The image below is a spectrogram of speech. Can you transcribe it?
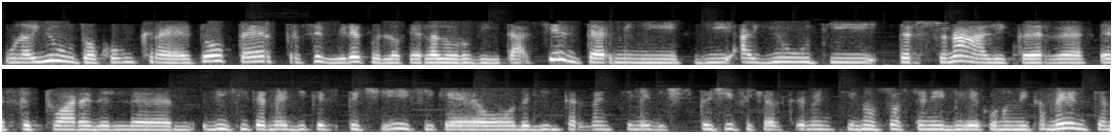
un aiuto concreto per proseguire quello che è la loro vita, sia in termini di aiuti personali per effettuare delle visite mediche specifiche o degli interventi medici specifici altrimenti non sostenibili economicamente,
